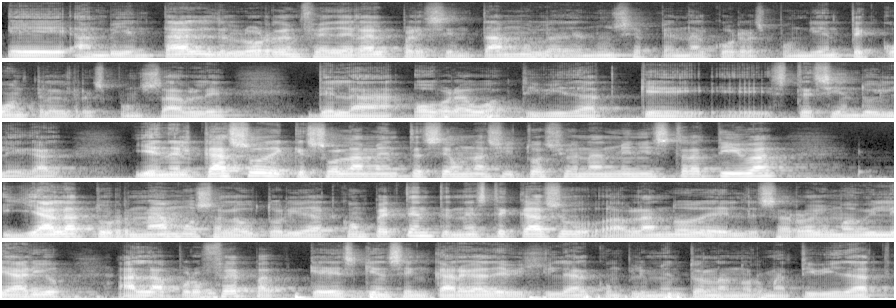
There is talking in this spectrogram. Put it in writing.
eh, ambiental del orden federal, presentamos la denuncia penal correspondiente contra el responsable de la obra o actividad que eh, esté siendo ilegal. Y en el caso de que solamente sea una situación administrativa, ya la turnamos a la autoridad competente, en este caso, hablando del desarrollo inmobiliario, a la Profepa, que es quien se encarga de vigilar el cumplimiento de la normatividad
